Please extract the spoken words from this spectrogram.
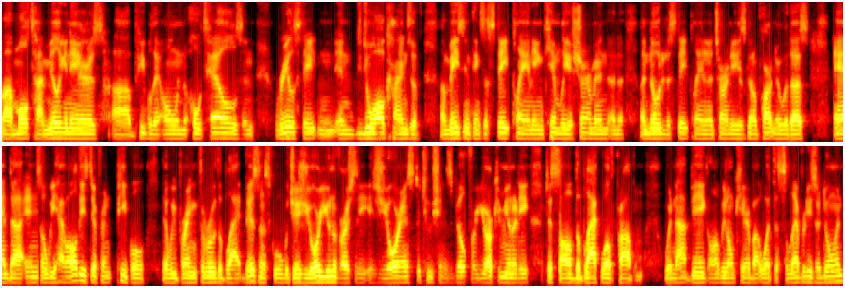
uh, multimillionaires, uh, people that own hotels and real estate and, and do all kinds of amazing things, estate planning. Kim Leah Sherman, a, a noted estate planning attorney, is going to partner with us. And, uh, and so we have all these different people that we bring through the Black Business School, which is your university, is your institution, is built for your community to solve the Black wealth problem. We're not big on, we don't care about what the celebrities are doing.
